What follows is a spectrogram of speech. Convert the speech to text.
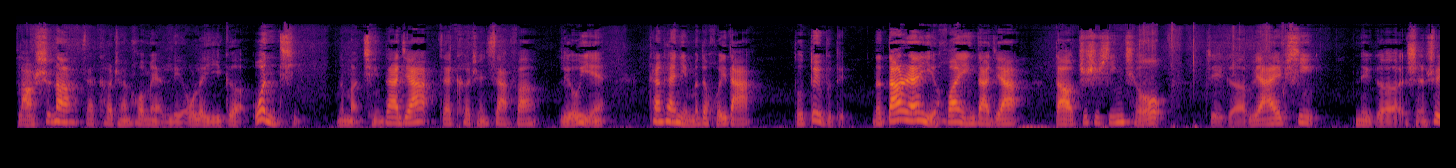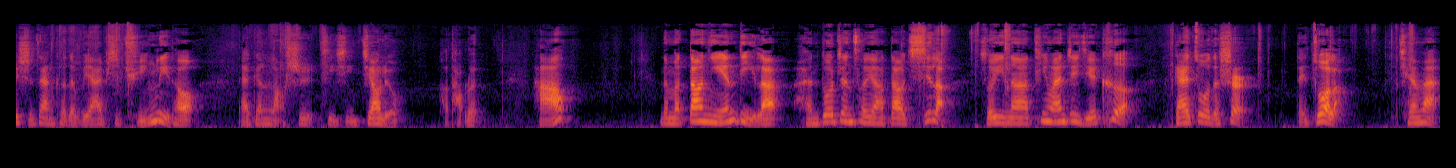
老师呢在课程后面留了一个问题，那么请大家在课程下方留言，看看你们的回答都对不对。那当然也欢迎大家到知识星球这个 VIP 那个省税实战课的 VIP 群里头。来跟老师进行交流和讨论。好，那么到年底了，很多政策要到期了，所以呢，听完这节课，该做的事儿得做了，千万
